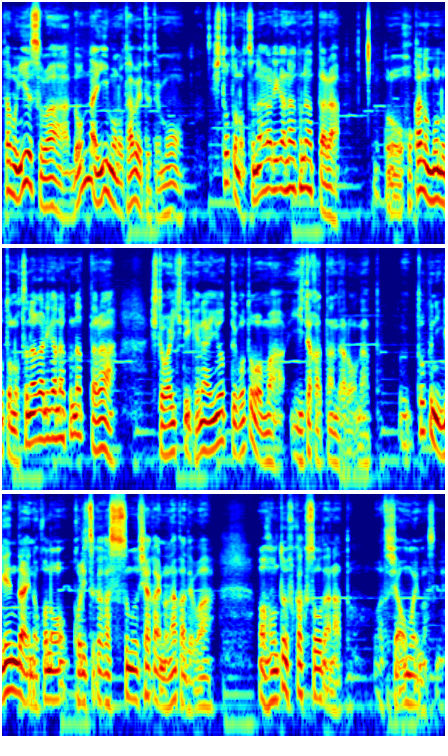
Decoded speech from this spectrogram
多分イエスはどんないいもの食べてても人とのつながりがなくなったらこの他のものとのつながりがなくなったら人は生きていけないよってことをまあ言いたかったんだろうなと特に現代のこの孤立化が進む社会の中では、まあ、本当に深くそうだなと私は思いますね。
